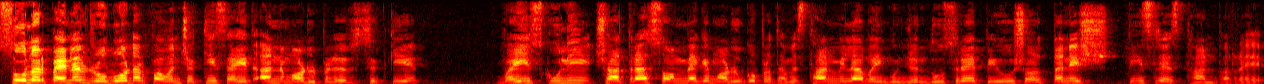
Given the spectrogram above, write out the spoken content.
solar panel, robot और पवन चक्की सहित अन्य मॉडल प्रदर्शित किए। वहीं स्कूली छात्रा सौम्या के मॉडल को प्रथम स्थान मिला। वहीं गुंजन दूसरे, पीयूष और तनिष तीसरे स्थान पर रहे।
